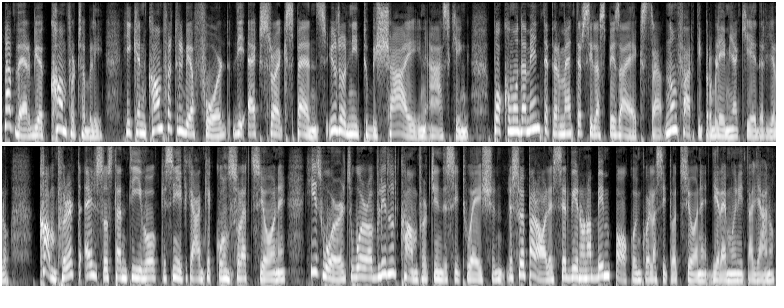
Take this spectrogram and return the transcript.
L'avverbio è comfortably. He can comfortably afford the extra expense. You don't need to be shy in asking. Può comodamente permettersi la spesa extra. Non farti problemi a chiederglielo. Comfort è il sostantivo che significa anche consolazione. His words were of little comfort in the situation. Le sue parole servirono a ben poco in quella situazione, diremmo in italiano.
